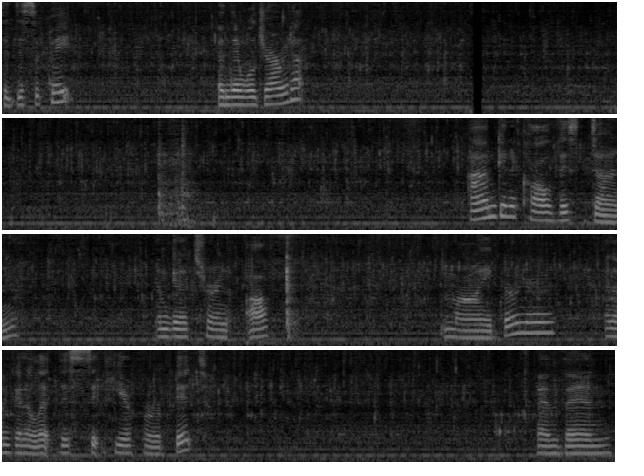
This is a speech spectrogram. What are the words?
to dissipate. And then we'll jar it up. I'm going to call this done. I'm going to turn off my burner and I'm going to let this sit here for a bit. And then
